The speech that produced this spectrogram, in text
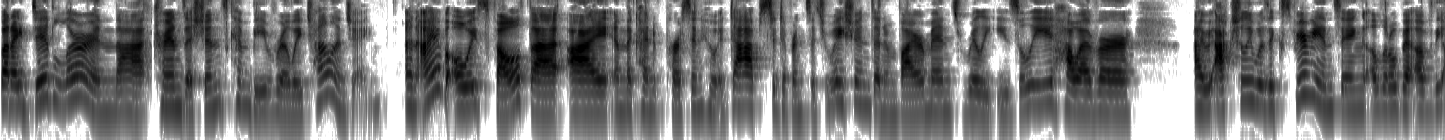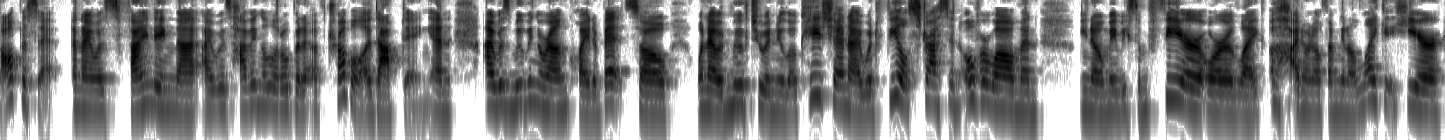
But I did learn that transitions can be really challenging. And I have always felt that I am the kind of person who adapts to different situations and environments really easily. However, I actually was experiencing a little bit of the opposite. And I was finding that I was having a little bit of trouble adapting and I was moving around quite a bit. So when I would move to a new location, I would feel stress and overwhelm and, you know, maybe some fear or like, oh, I don't know if I'm going to like it here.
